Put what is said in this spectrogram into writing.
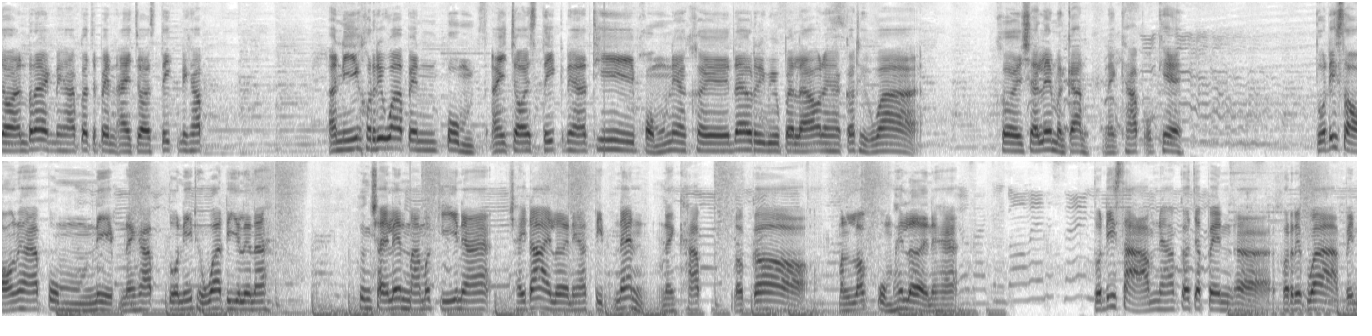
จอยอันแรกนะครับก็จะเป็น iJoy Stick นะครับอันนี้เขาเรียกว่าเป็นปุ่ม iJoy Stick นะฮะที่ผมเนี่ยเคยได้รีวิวไปแล้วนะฮะก็ถือว่าเคยใช้เล่นเหมือนกันนะครับโอเค ตัวที่สองนะฮะปุ่มหนีบนะครับ ตัวนี้ถือว่าดีเลยนะ เพิ่งใช้เล่นมาเมื่อกี้นะฮะใช้ได้เลยนะฮะติดแน่นนะครับ แล้วก็มันล็อกปุ่มให้เลยนะฮะตัวที่3นะครับก็จะเป็นเอ่อเขาเรียกว่าเป็น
